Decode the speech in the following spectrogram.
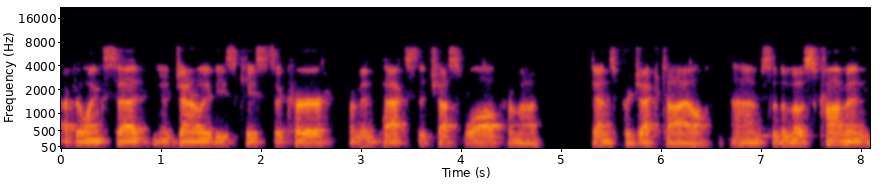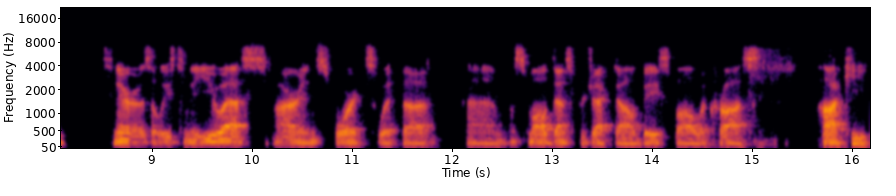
Dr. Link said, you know, generally these cases occur from impacts to the chest wall from a dense projectile. Um, so the most common scenarios, at least in the U.S., are in sports with a, um, a small dense projectile, baseball, lacrosse, hockey.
